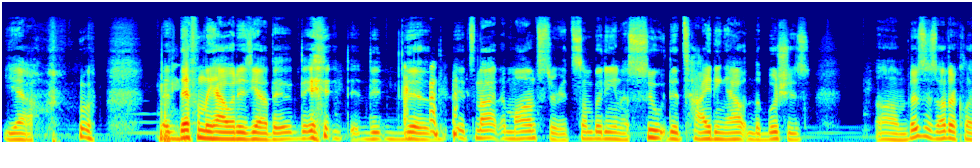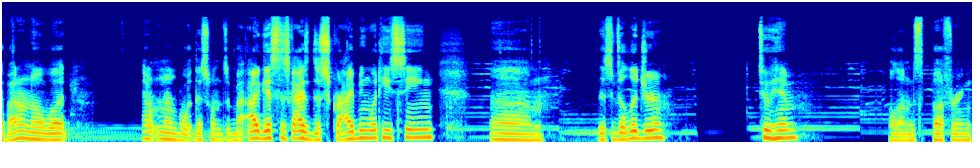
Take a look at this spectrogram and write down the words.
Yeah. That's definitely how it is. Yeah, the the, the the it's not a monster. It's somebody in a suit that's hiding out in the bushes. Um, there's this other clip. I don't know what. I don't remember what this one's about. I guess this guy's describing what he's seeing. Um, this villager to him. Hold on, it's buffering.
